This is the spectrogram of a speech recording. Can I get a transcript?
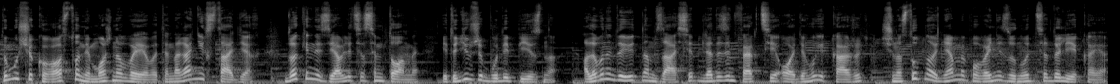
тому що коросту не можна виявити на ранніх стадіях, доки не з'являться симптоми, і тоді вже буде пізно. Але вони дають нам засіб для дезінфекції одягу і кажуть, що наступного дня ми повинні звернутися до лікаря.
